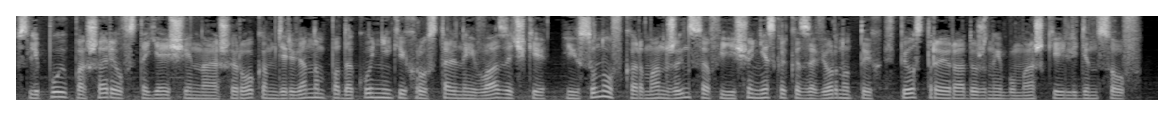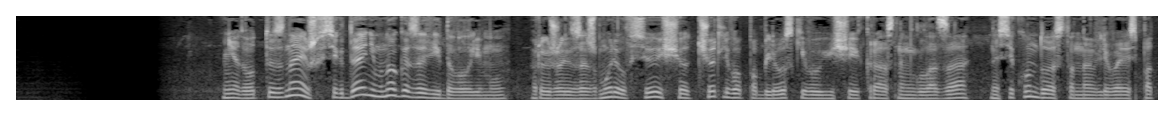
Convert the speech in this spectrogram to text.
вслепую пошарил в стоящей на широком деревянном подоконнике хрустальной вазочки и сунул в карман джинсов еще несколько завернутых в пестрые радужные бумажки леденцов. Нет, вот ты знаешь, всегда немного завидовал ему. Рыжий зажмурил все еще отчетливо поблескивающие красным глаза, на секунду останавливаясь под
